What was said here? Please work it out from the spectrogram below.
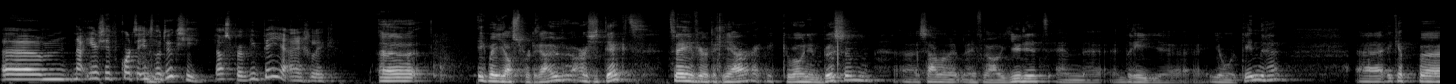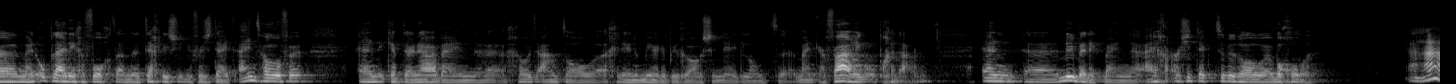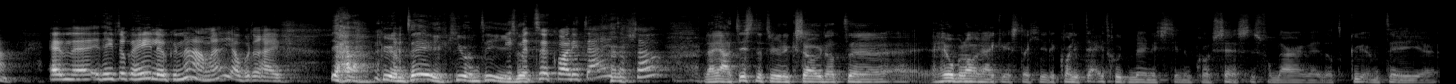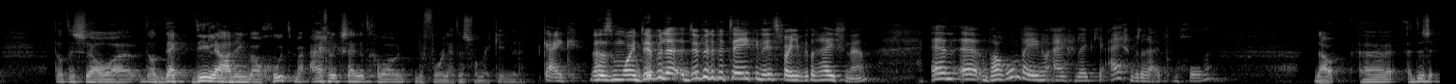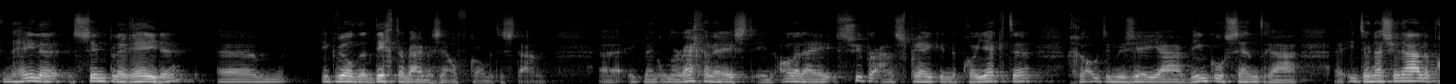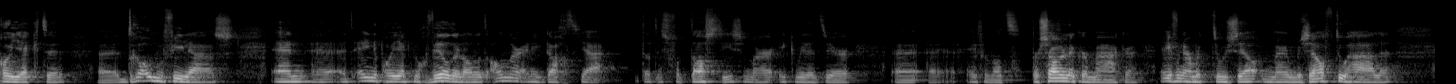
Um, nou, eerst even korte introductie. Jasper, wie ben je eigenlijk? Uh, ik ben Jasper Druiven, architect, 42 jaar. Ik woon in Bussum samen met mijn vrouw Judith en drie jonge kinderen. ik heb mijn opleiding gevolgd aan de Technische Universiteit Eindhoven. En ik heb daarna bij een groot aantal gerenommeerde bureaus in Nederland mijn ervaring opgedaan. En nu ben ik mijn eigen architectenbureau begonnen. Aha. En het heeft ook een hele leuke naam, hè, jouw bedrijf? Ja, QMT, QMT. Iets dat... met kwaliteit of zo? nou ja, het is natuurlijk zo dat uh, heel belangrijk is dat je de kwaliteit goed managt in een proces. Dus vandaar dat QMT, dat, is wel, dat dekt die lading wel goed. Maar eigenlijk zijn het gewoon de voorletters van mijn kinderen. Kijk, dat is een mooie dubbele, dubbele betekenis van je bedrijfsnaam. En waarom ben je nou eigenlijk je eigen bedrijf begonnen? Nou, uh, het is een hele simpele reden. Um, ik wilde dichter bij mezelf komen te staan. Uh, ik ben onderweg geweest in allerlei super aansprekende projecten, grote musea, winkelcentra, internationale projecten, droomvilla's. En het ene project nog wilder dan het ander. En ik dacht, ja, dat is fantastisch, maar ik wil het weer even wat persoonlijker maken. Even naar, me toe, naar mezelf toe halen.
